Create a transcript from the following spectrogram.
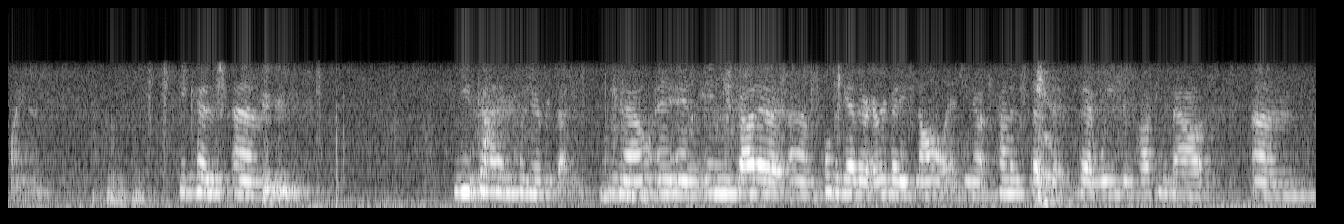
plan. Mhm. Because, um, you've gotta include everybody, you know, and, and, and you've gotta, um, pull together everybody's knowledge, you know, it's kind of the stuff that, that we've been talking about. Um,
